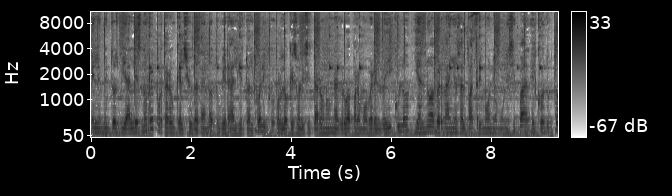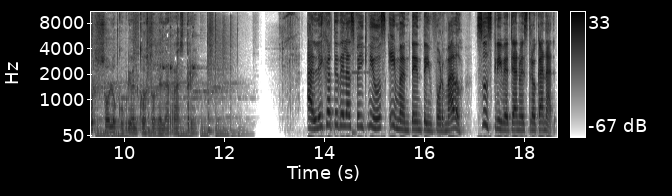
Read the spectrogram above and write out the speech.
Elementos viales no reportaron que el ciudadano tuviera aliento alcohólico, por lo que solicitaron una grúa para mover el vehículo y al no haber daños al municipal, el conductor solo cubrió el costo del arrastre. Aléjate de las fake news y mantente informado. Suscríbete a nuestro canal.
